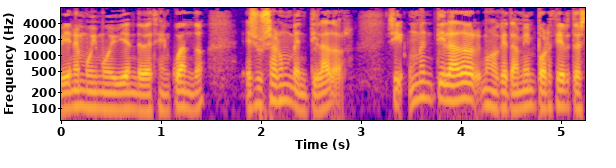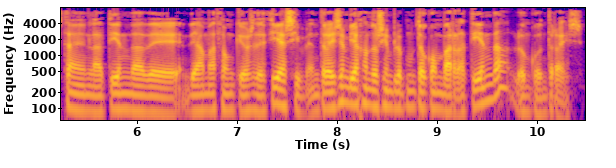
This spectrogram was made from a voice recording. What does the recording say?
viene muy muy bien de vez en cuando, es usar un ventilador. Sí, un ventilador, bueno, que también por cierto está en la tienda de, de Amazon que os decía, si entráis en viajandosimple.com barra tienda, lo encontráis.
